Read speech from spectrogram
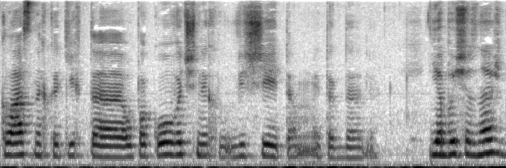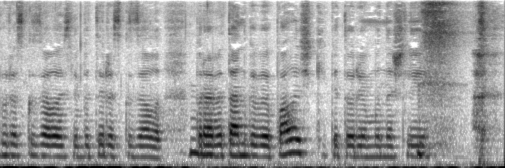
классных каких-то упаковочных вещей там и так далее. Я бы еще, знаешь, бы рассказала, если бы ты рассказала про Мгм. ротанговые палочки, которые мы нашли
